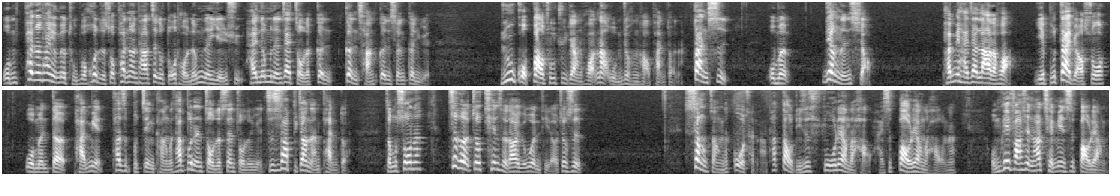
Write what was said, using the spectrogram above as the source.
我们判断它有没有突破，或者说判断它这个多头能不能延续，还能不能再走得更更长、更深、更远。如果爆出巨量的话，那我们就很好判断了。但是我们量能小，盘面还在拉的话，也不代表说我们的盘面它是不健康的，它不能走得深、走得远，只是它比较难判断。怎么说呢？这个就牵扯到一个问题了，就是上涨的过程啊，它到底是缩量的好还是爆量的好呢？我们可以发现它前面是爆量的，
